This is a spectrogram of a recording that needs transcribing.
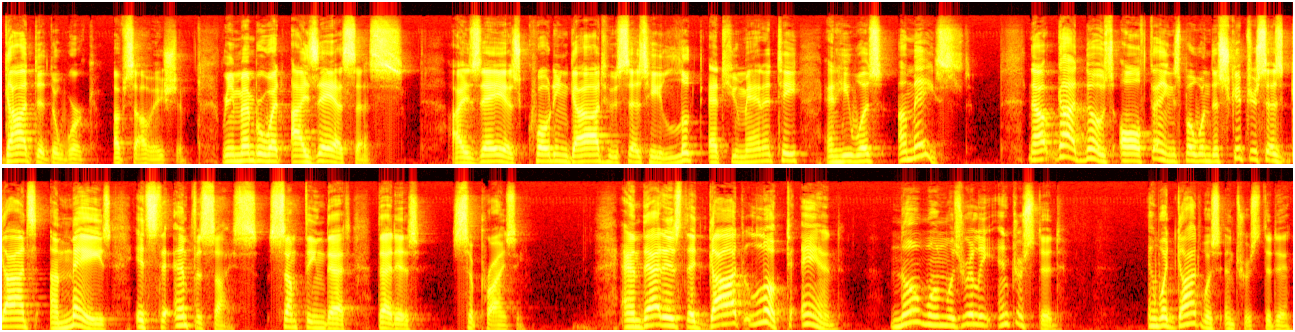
God did the work of salvation. Remember what Isaiah says. Isaiah is quoting God who says he looked at humanity and he was amazed. Now, God knows all things, but when the scripture says God's amazed, it's to emphasize something that, that is surprising. And that is that God looked and no one was really interested in what God was interested in.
